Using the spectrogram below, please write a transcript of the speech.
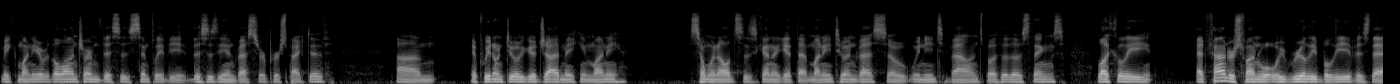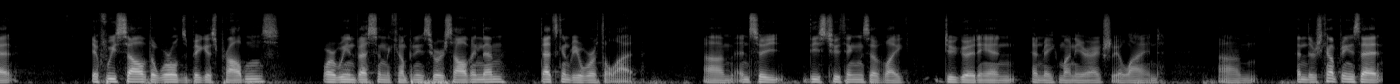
make money over the long term. This is simply the this is the investor perspective. Um, if we don't do a good job making money, someone else is going to get that money to invest. So we need to balance both of those things. Luckily, at Founders Fund, what we really believe is that if we solve the world's biggest problems or we invest in the companies who are solving them, that's going to be worth a lot. Um, and so these two things of like do good and, and make money are actually aligned. Um, and there's companies that,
